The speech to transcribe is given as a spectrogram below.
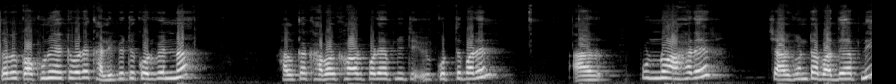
তবে কখনোই একেবারে খালি পেটে করবেন না। হালকা খাবার খাওয়ার পরে আপনি করতে পারেন। আর পূর্ণ আহারের চার ঘণ্টা বাদে আপনি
